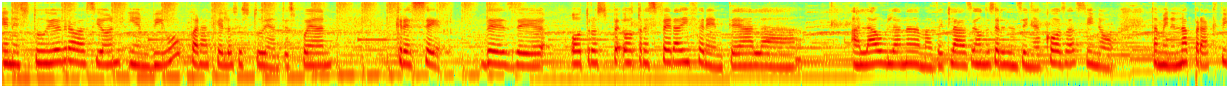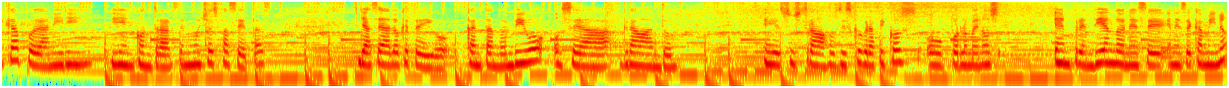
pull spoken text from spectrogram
en estudio de grabación y en vivo para que los estudiantes puedan crecer desde otra esfera diferente a la, al aula nada más de clase donde se les enseña cosas, sino también en la práctica puedan ir y, encontrarse en muchas facetas, ya sea lo que te digo, cantando en vivo o sea grabando eh, sus trabajos discográficos o por lo menos emprendiendo en ese, en ese camino.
